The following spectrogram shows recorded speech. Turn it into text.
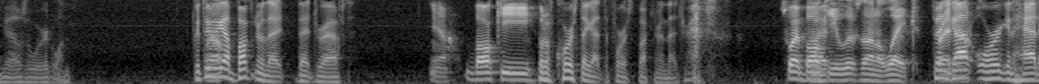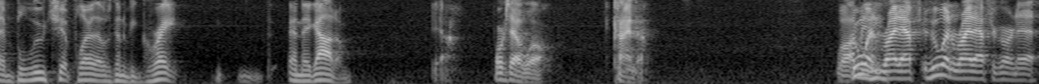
Yeah, that was a weird one. Good thing Well- they got Buckner that that draft. Yeah, bulky. But of course they got DeForest Buckner in that draft. That's why bulky lives on a lake. Thank right God now. Oregon had a blue chip player that was going to be great, and they got him. Yeah, worked out well, kind of. Well, Who went right after? Who went right after Garnett?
